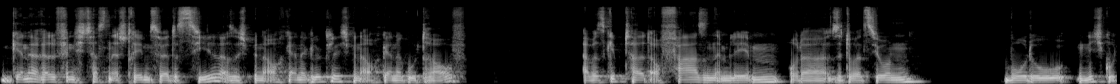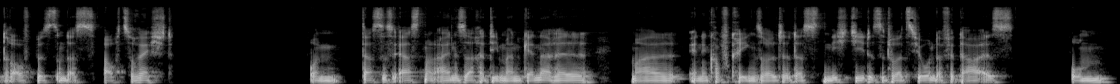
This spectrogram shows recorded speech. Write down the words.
generell finde ich das ein erstrebenswertes Ziel. Also ich bin auch gerne glücklich, bin auch gerne gut drauf. Aber es gibt halt auch Phasen im Leben oder Situationen, wo du nicht gut drauf bist und das auch zu Recht. Und das ist erstmal eine Sache, die man generell mal in den Kopf kriegen sollte, dass nicht jede Situation dafür da ist, um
